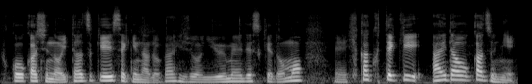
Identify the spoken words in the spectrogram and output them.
福岡市の板付遺跡などが非常に有名ですけども、えー、比較的間を置かずに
